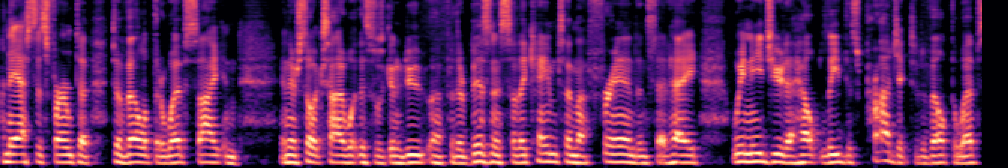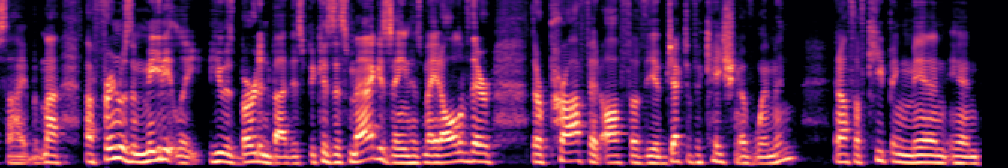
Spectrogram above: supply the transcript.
And they asked this firm to, to develop their website, and, and they're so excited what this was going to do uh, for their business. So they came to my friend and said, Hey, we need you to help lead this project to develop the website. But my, my friend was immediately, he was burdened by this because this magazine has made all of their, their profit off of the objectification of women and off of keeping men in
